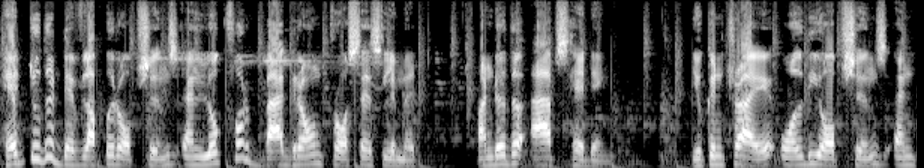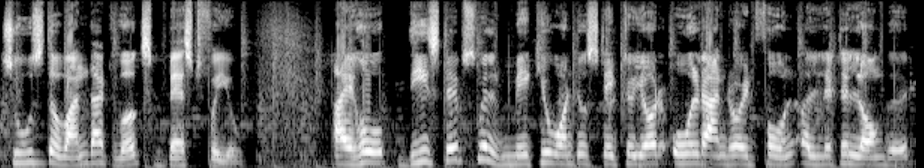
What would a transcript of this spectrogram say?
Head to the developer options and look for background process limit under the apps heading. You can try all the options and choose the one that works best for you. I hope these tips will make you want to stick to your old Android phone a little longer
